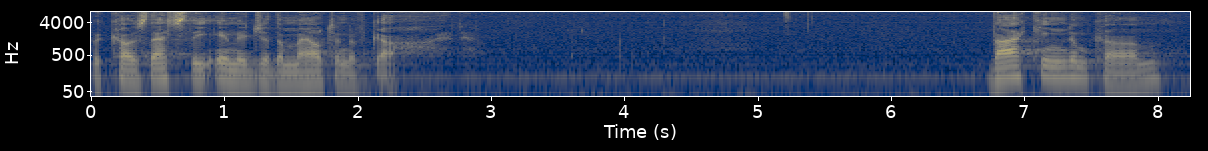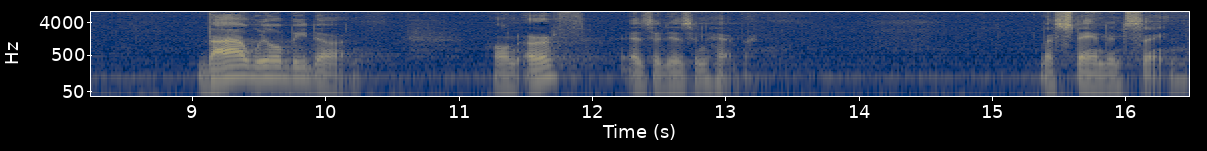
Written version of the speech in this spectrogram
because that's the image of the mountain of God? Thy kingdom come, thy will be done on earth as it is in heaven. Let's stand and sing.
